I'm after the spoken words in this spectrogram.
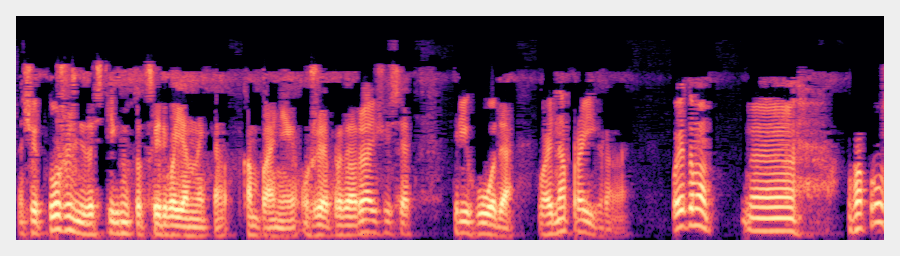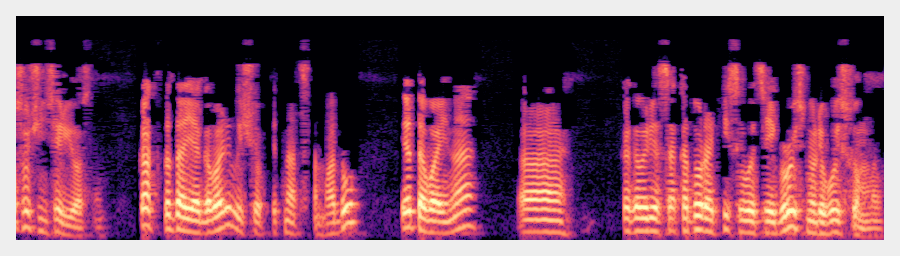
значит тоже не достигнута цель военной кампании, уже продолжающейся три года. Война проиграна. Поэтому э, вопрос очень серьезный. Как тогда я говорил еще в 2015 году, это война, э, как говорится, которая описывается игрой с нулевой суммой.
